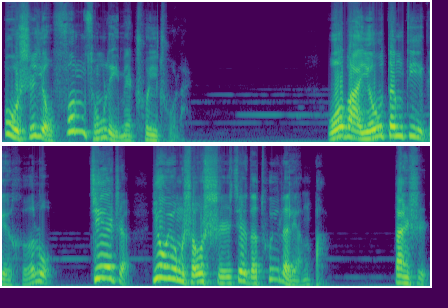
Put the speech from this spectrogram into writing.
不时有风从里面吹出来。我把油灯递给何洛，接着又用手使劲地推了两把，但是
